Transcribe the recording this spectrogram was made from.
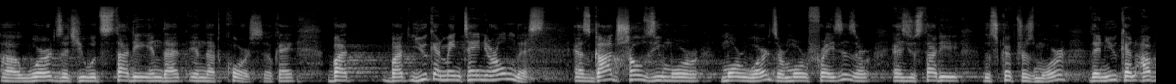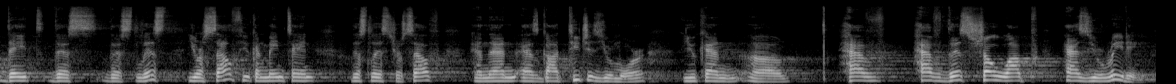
uh, words that you would study in that in that course. Okay, but but you can maintain your own list as God shows you more more words or more phrases, or as you study the scriptures more, then you can update this this list yourself. You can maintain this list yourself, and then as God teaches you more, you can uh, have have this show up as you're reading.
